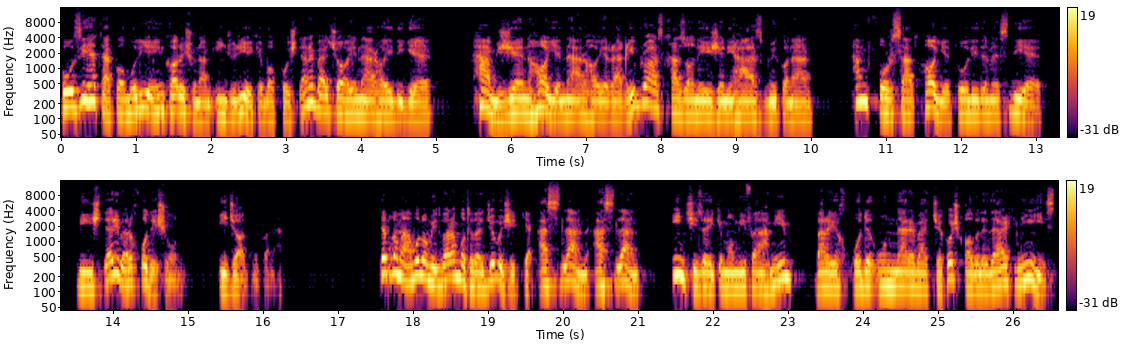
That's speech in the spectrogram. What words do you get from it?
توضیح تکاملی این کارشون هم اینجوریه که با کشتن بچه های نرهای دیگه هم ژنهای نرهای رقیب رو از خزانه ژنی حذف می‌کنن هم فرصتهای تولید مثلی بیشتری برای خودشون ایجاد می‌کنن. طبق معمول امیدوارم متوجه باشید که اصلا اصلا این چیزایی که ما می‌فهمیم برای خود اون نر بچه کش قابل درک نیست.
